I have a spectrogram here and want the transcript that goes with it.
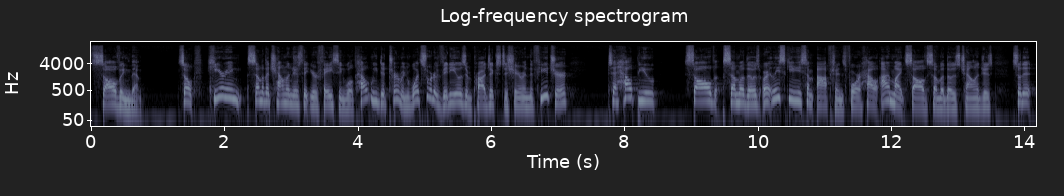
solving them. So, hearing some of the challenges that you're facing will help me determine what sort of videos and projects to share in the future to help you solve some of those, or at least give you some options for how I might solve some of those challenges so that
